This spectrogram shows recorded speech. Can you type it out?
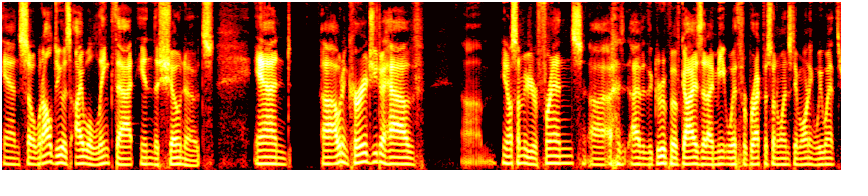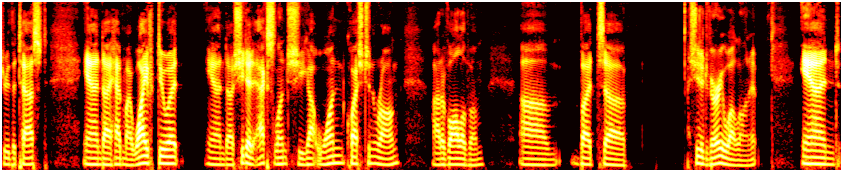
and so, what I'll do is I will link that in the show notes. And uh, I would encourage you to have, um, you know, some of your friends. Uh, I have the group of guys that I meet with for breakfast on Wednesday morning. We went through the test, and I had my wife do it, and uh, she did excellent. She got one question wrong out of all of them, um, but uh, she did very well on it. And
